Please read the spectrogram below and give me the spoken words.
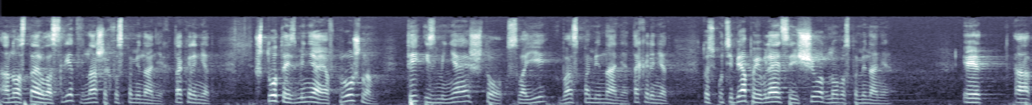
Оно оставило след в наших воспоминаниях, так или нет? Что-то изменяя в прошлом, ты изменяешь что? Свои воспоминания, так или нет? То есть у тебя появляется еще одно воспоминание. И а,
